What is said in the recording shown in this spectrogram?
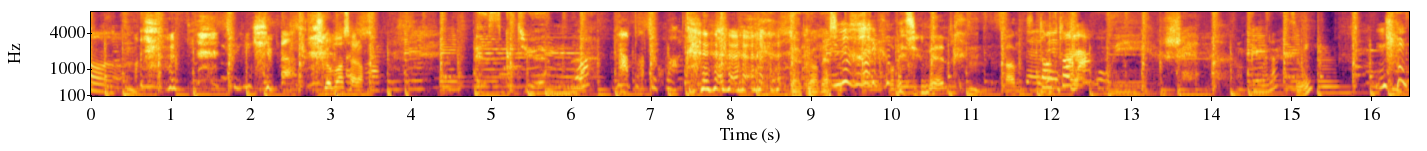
Non, tu Je commence alors. Est-ce que tu aimes N'importe quoi. D'accord, merci. Professionnel. Pardon. T'entends là? Voilà, C'est bon?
